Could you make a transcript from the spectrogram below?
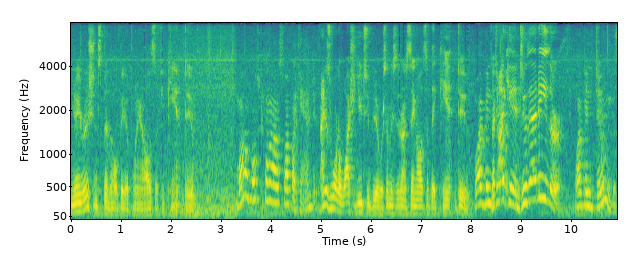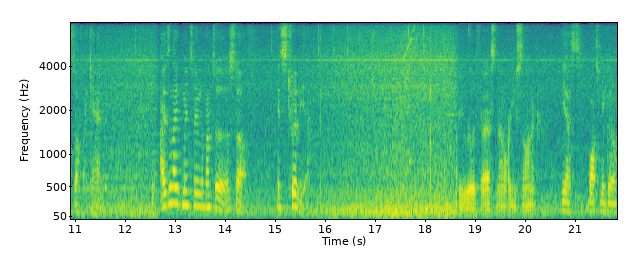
You know, you really shouldn't spend the whole video pointing out all the stuff you can't do. Well, what's the point of stuff I can do? I just want to watch a YouTube video where somebody sits around saying all the stuff they can't do. Well, I've been like, I can't do that either. Well, I've been doing the stuff I can do. I just like mentioning a bunch of stuff. It's trivia. Are you really fast now? Are you Sonic? Yes, watch me go.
